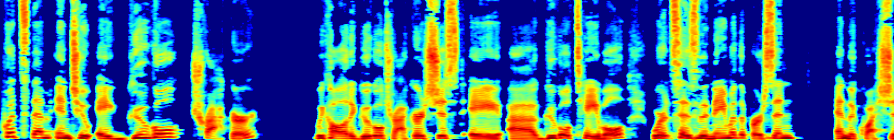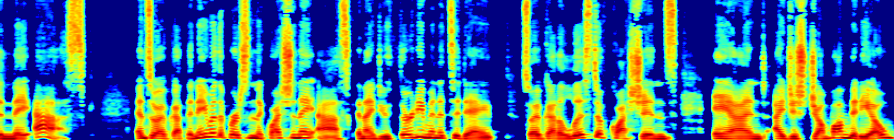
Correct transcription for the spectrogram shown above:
puts them into a Google tracker. We call it a Google tracker. It's just a uh, Google table where it says the name of the person and the question they ask. And so I've got the name of the person, the question they ask, and I do 30 minutes a day. So I've got a list of questions and I just jump on video.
